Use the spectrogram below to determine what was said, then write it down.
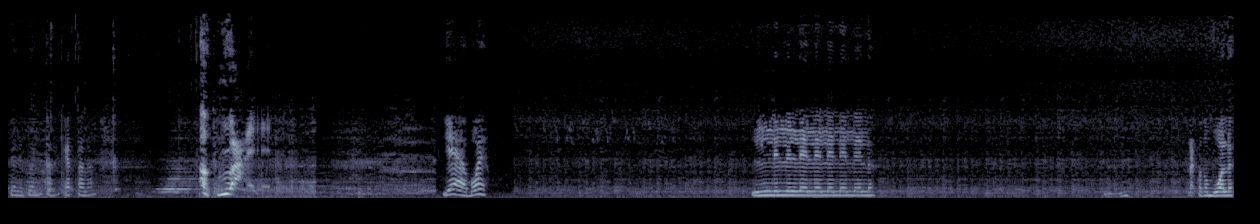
ได้เลยเพื่อนอะแอดตาแล้วเออเฮ้ยแย่บอยเลเลเลเลเลเลเลเลแหลกก็ต้องบวนเลย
